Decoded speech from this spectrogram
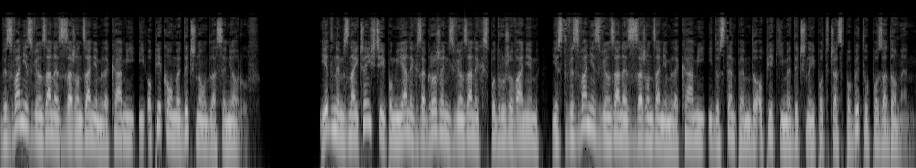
Wyzwanie związane z zarządzaniem lekami i opieką medyczną dla seniorów. Jednym z najczęściej pomijanych zagrożeń związanych z podróżowaniem jest wyzwanie związane z zarządzaniem lekami i dostępem do opieki medycznej podczas pobytu poza domem.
